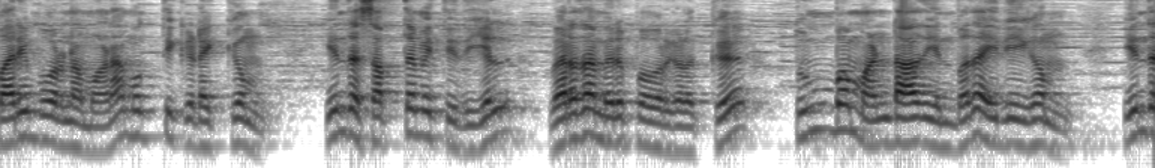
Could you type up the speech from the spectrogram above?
பரிபூர்ணமான முக்தி கிடைக்கும். இந்த சப்தமி திதியில் விரதம் இருப்பவர்களுக்கு துன்பம் அண்டாது என்பது ஐதீகம். இந்த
